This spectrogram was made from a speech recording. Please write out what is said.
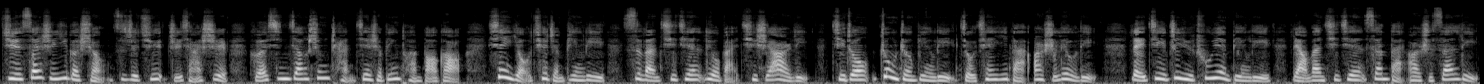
据三十一个省、自治区、直辖市和新疆生产建设兵团报告，现有确诊病例四万七千六百七十二例，其中重症病例九千一百二十六例，累计治愈出院病例两万七千三百二十三例，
